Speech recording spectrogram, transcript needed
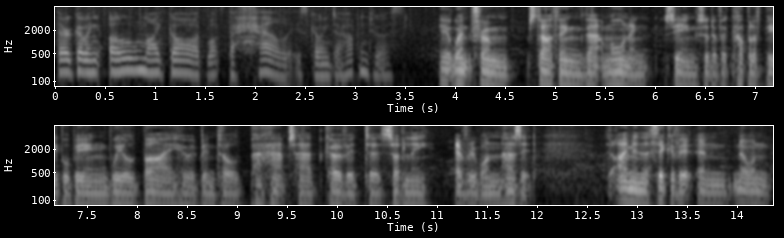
they're going, Oh my God, what the hell is going to happen to us? It went from starting that morning, seeing sort of a couple of people being wheeled by who had been told perhaps had COVID, to suddenly everyone has it. I'm in the thick of it and no one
